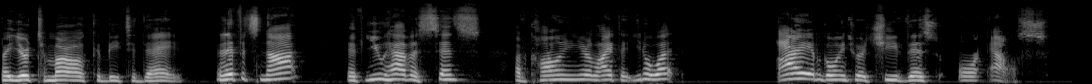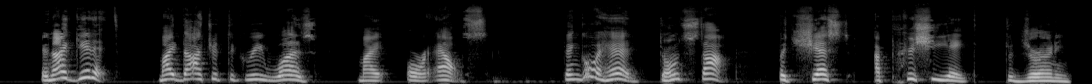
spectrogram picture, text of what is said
But your tomorrow could be today. And if it's not, if you have a sense of calling in your life that, you know what, I am going to achieve this or else. And I get it. My doctorate degree was my or else. Then go ahead. Don't stop but just appreciate the journey,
